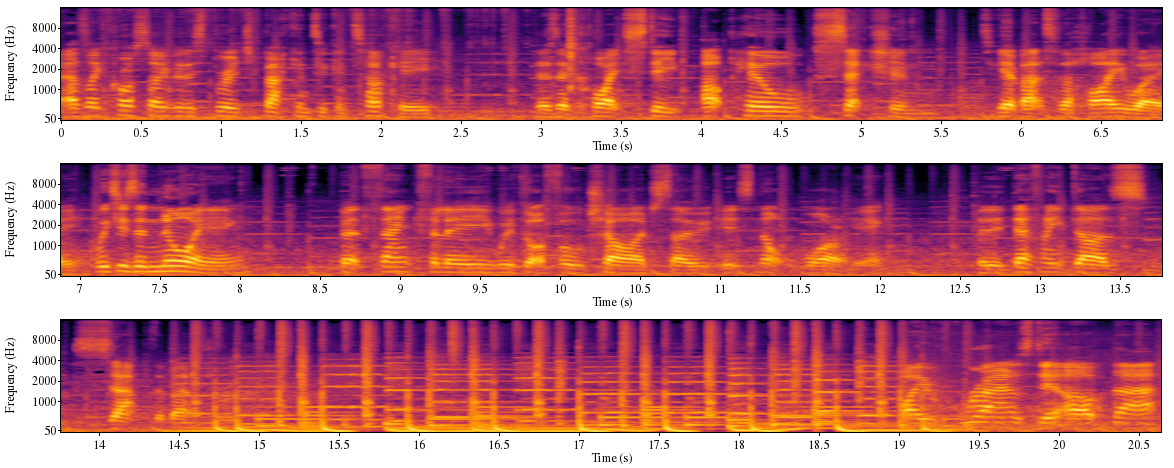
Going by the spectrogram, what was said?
As I cross over this bridge back into Kentucky, there's a quite steep uphill section to get back to the highway, which is annoying but thankfully we've got a full charge so it's not worrying. But it definitely does zap the battery. I razzed it up that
